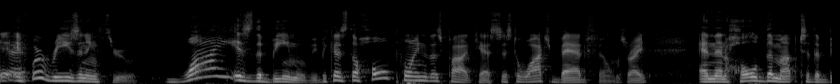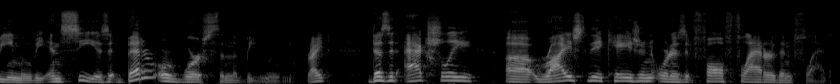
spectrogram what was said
Okay. if we're reasoning through. Why is the B movie? Because the whole point of this podcast is to watch bad films, right? And then hold them up to the B movie and see is it better or worse than the B movie, right? Does it actually uh, rise to the occasion or does it fall flatter than flat?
